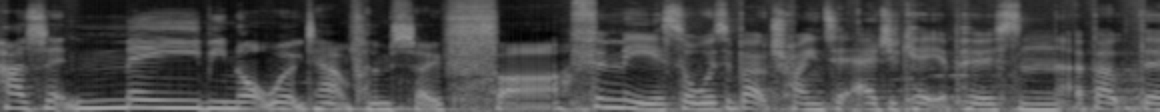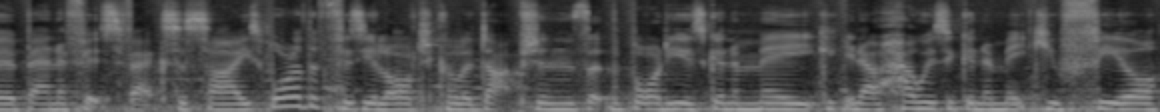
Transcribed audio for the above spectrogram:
has it maybe not worked out for them so far? For me, it's always about trying to educate a person about the benefits of exercise. What are the physiological adaptations that the body is going to make? You know, how is it going to make you feel?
